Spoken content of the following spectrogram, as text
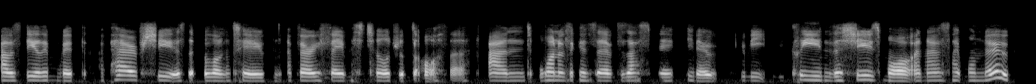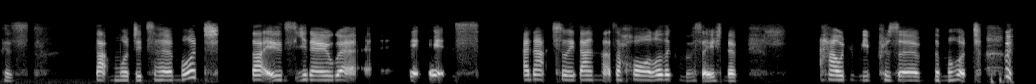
I was dealing with a pair of shoes that belonged to a very famous children's author, and one of the conservators asked me, you know, do we, do we clean the shoes more? And I was like, well, no, because that mud is her mud. That is, you know, uh, it, it's, and actually, then that's a whole other conversation of how do we preserve the mud?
